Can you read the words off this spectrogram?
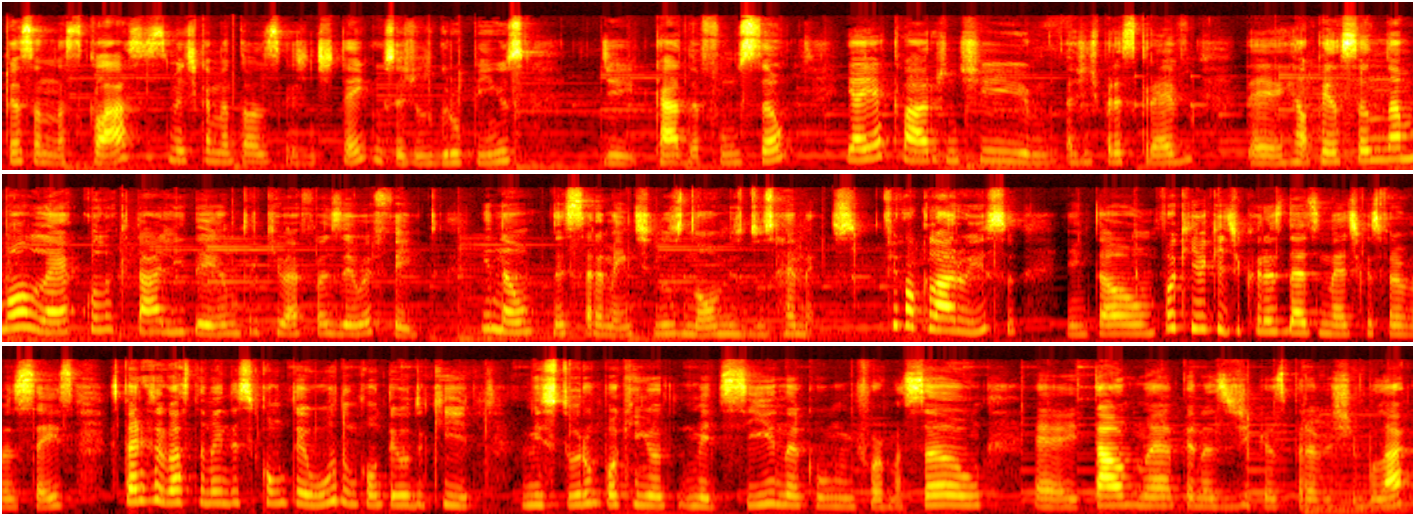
pensando nas classes medicamentosas que a gente tem, ou seja, os grupinhos de cada função. E aí, é claro, a gente, a gente prescreve é, pensando na molécula que está ali dentro que vai fazer o efeito, e não necessariamente nos nomes dos remédios. Ficou claro isso? Então, um pouquinho aqui de curiosidades médicas para vocês. Espero que você goste também desse conteúdo, um conteúdo que mistura um pouquinho medicina com informação é, e tal, não é apenas dicas para vestibular.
